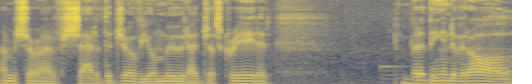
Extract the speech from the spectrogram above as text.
I'm sure I've shattered the jovial mood I'd just created. But at the end of it all,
